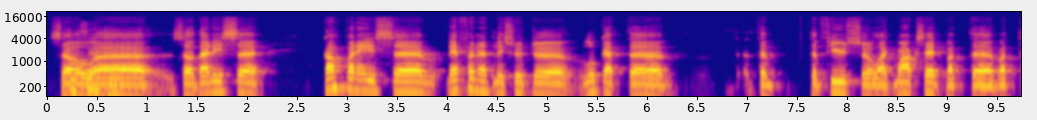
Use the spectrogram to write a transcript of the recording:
so exactly. uh, so that is uh, companies uh, definitely should uh, look at the the the future like mark said but but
